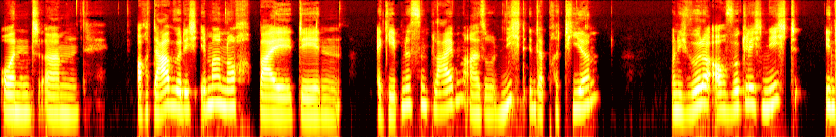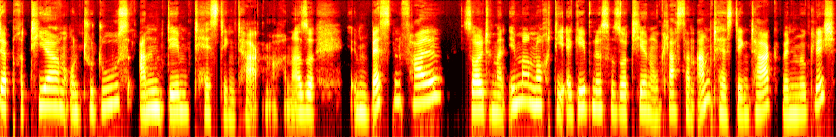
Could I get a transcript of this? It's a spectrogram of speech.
Und ähm, auch da würde ich immer noch bei den Ergebnissen bleiben, also nicht interpretieren. Und ich würde auch wirklich nicht interpretieren und To-Dos an dem Testing-Tag machen. Also im besten Fall sollte man immer noch die Ergebnisse sortieren und clustern am Testing-Tag, wenn möglich.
